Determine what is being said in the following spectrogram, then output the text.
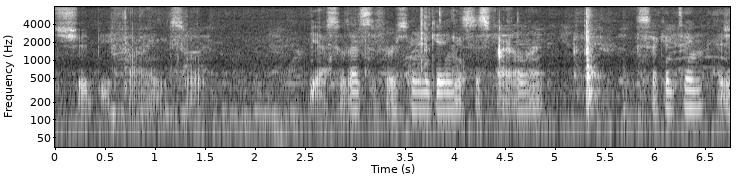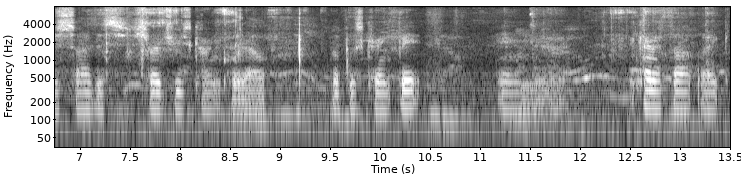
should be fine. So yeah, so that's the first thing I'm getting is this fire Fireline. Second thing, I just saw this chartreuse cotton cordell lipless crankbait, and uh, I kind of thought like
